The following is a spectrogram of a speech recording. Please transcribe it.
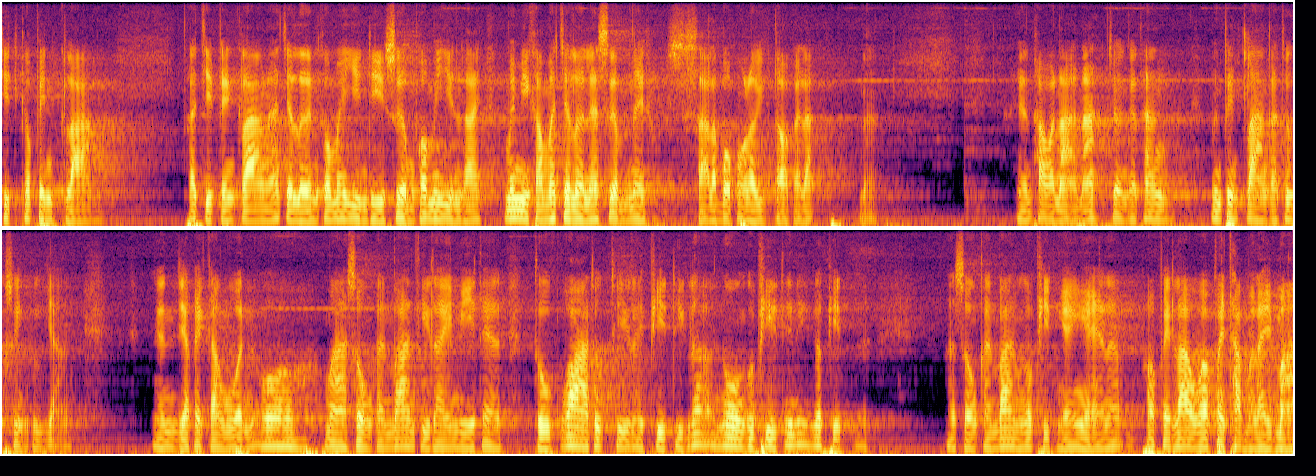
จิตก็เป็นกลาง ถ้าจิตเป็นกลางนะ เจริญก็ไม่ยินดีเสื่อมก็ไม่ยินร้าย ไม่มีคำว่าเจริญและเสื่อมในสารระบบของเราอีกต่อไปล้วนะ ฉะนั้นภาวนานะจนกระทั่งมันเป็นกลางกับทุกสิ่งทุกอย่างงั้นอย่าไปกังวล โอ้ มาส่งกันบ้านทีไรมีแต่ถูกว่าทุกทีเลยผิดอีกแล้วโน่นก็ผิดนี่ก็ผิดมาส่งกันบ้านมันก็ผิดแง่ๆแล้วพอไปเล่าว่าไปทำอะไรมา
